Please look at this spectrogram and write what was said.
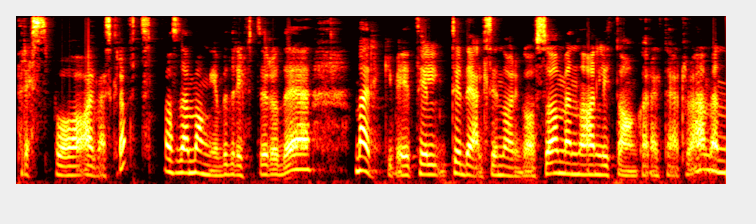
press på arbeidskraft. Altså det er mange bedrifter, og det merker vi til, til dels i Norge også, men av en litt annen karakter, tror jeg. Men,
